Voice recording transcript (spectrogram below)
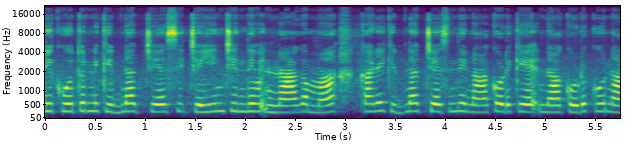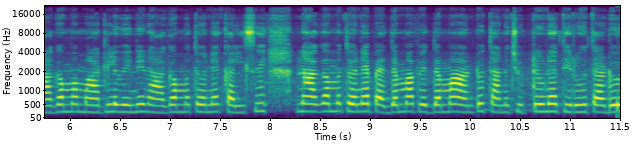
నీ కూతుర్ని కిడ్నాప్ చేసి చేయించింది నాగమ్మ కానీ కిడ్నాప్ చేసింది నా కొడుకే. నా కొడుకు నాగమ్మ మాటలు విని నాగమ్మతోనే కలిసి నాగమ్మతోనే పెద్దమ్మ పెద్దమ్మ అంటూ తన చుట్టూనే తిరుగుతాడు.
